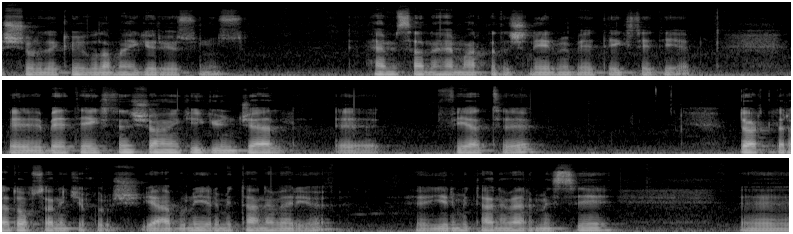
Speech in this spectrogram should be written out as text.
şuradaki uygulamayı görüyorsunuz hem sana hem arkadaşına 20 BTX hediye. E, BTX'in şu anki güncel e, fiyatı 4 lira 92 kuruş. Ya bunu 20 tane veriyor. E, 20 tane vermesi e,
